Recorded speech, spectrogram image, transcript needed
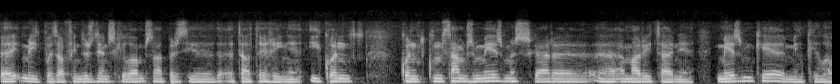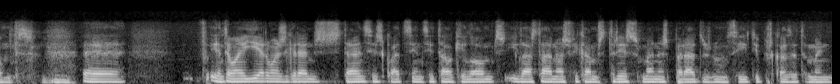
e depois ao fim dos 200 km lá aparecia a tal terrinha. E quando, quando começámos mesmo a chegar a Mauritânia, mesmo que é a mil quilómetros, uhum. Então aí eram as grandes distâncias, 400 e tal quilómetros, e lá está, nós ficámos três semanas parados num sítio, por causa também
